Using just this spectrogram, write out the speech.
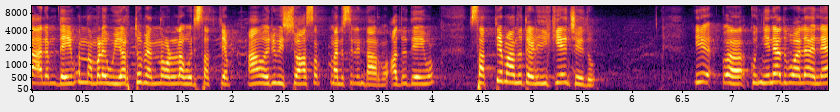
കാലം ദൈവം നമ്മളെ ഉയർത്തും എന്നുള്ള ഒരു സത്യം ആ ഒരു വിശ്വാസം മനസ്സിലുണ്ടായിരുന്നു. അത് ദൈവം സത്യമാണെന്ന് തെളിയിക്കുകയും ചെയ്തു. ഈ കുഞ്ഞിനെ അതുപോലെ തന്നെ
